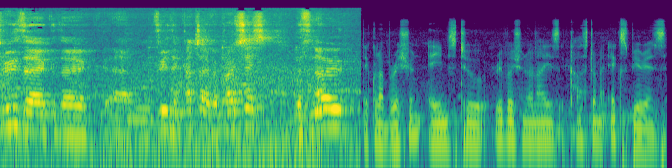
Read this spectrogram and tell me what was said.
through the, the, um, through the cutover process with no... The collaboration aims to revolutionize customer experience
